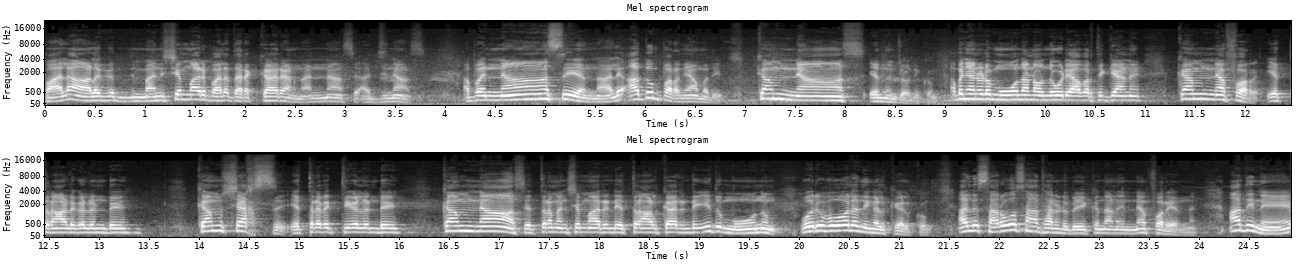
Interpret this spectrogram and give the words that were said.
പല ആളുകൾ മനുഷ്യന്മാർ പല തരക്കാരാണ്. അന്നാസ് അജ്നാസ്. അപ്പോൾ നാസ് എന്നാൽ അതും പറഞ്ഞാൽ മതി. കം നാസ് എന്നും ചോദിക്കും. അപ്പോൾ ഞാനിവിടെ മൂന്നെണ്ണം ഒന്നുകൂടി ആവർത്തിക്കുകയാണ് കം നഫർ എത്ര ആളുകളുണ്ട്? കം ഷഖ്സ് എത്ര വ്യക്തികളുണ്ട്? കം നാസ് എത്ര മനുഷ്യന്മാരുണ്ട് എത്ര ആൾക്കാരുണ്ട് ഇത് മൂന്നും ഒരുപോലെ നിങ്ങൾ കേൾക്കും. അതിൽ സർവസാധാരണ ഉപയോഗിക്കുന്നതാണ് നഫർ എന്ന്. അതിനെ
